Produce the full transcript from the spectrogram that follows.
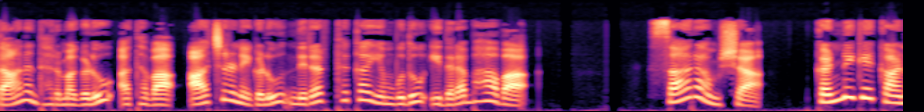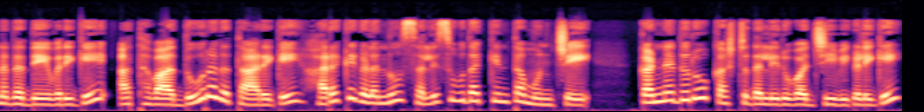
ದಾನಧರ್ಮಗಳು ಅಥವಾ ಆಚರಣೆಗಳು ನಿರರ್ಥಕ ಎಂಬುದು ಇದರ ಭಾವ. ಸಾರಾಂಶ ಕಣ್ಣಿಗೆ ಕಾಣದ ದೇವರಿಗೆ ಅಥವಾ ದೂರದ ತಾರೆಗೆ ಹರಕೆಗಳನ್ನು ಸಲ್ಲಿಸುವುದಕ್ಕಿಂತ ಮುಂಚೆ ಕಣ್ಣೆದುರೂ ಕಷ್ಟದಲ್ಲಿರುವ ಜೀವಿಗಳಿಗೆ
